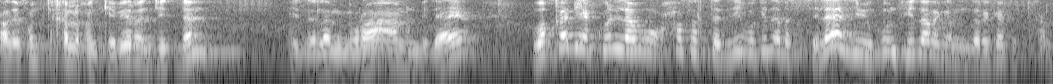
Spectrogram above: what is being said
قد يكون تخلفا كبيرا جدا إذا لم يراعى من البداية وقد يكون لو حصل تدريبه كده بس لازم يكون في درجة من درجات التخلف.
